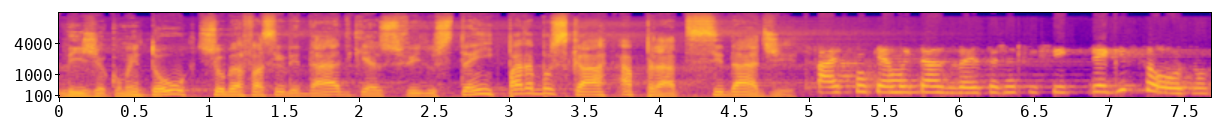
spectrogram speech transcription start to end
Lígia comentou sobre a facilidade que os filhos têm para buscar a praticidade. Faz com que muitas vezes a gente fique preguiçoso.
